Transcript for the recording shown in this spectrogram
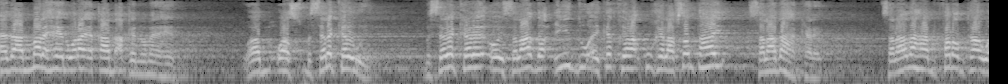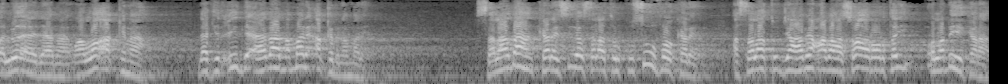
aadaan ma lahayn walaa iqaama aqinna ma ahayn waa masale kale wey masale kale oo salaadda ciiddu ay ku khilaafsan tahay salaadaha kale salaadahan faradka waa loo aadaamaa waa loo aqimaa laakiin ciidda aadaanna male aqimna ma leh salaadahan kale sida salaatulkusuuf oo kale asalaatu jaamica baa soo aroortay oo la dhihi karaa.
